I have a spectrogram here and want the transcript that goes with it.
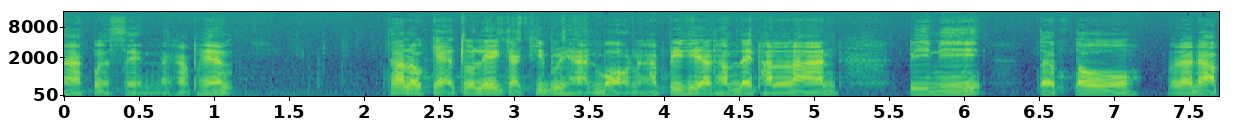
35%นะครับเพราะฉะนั้น ถ้าเราแกะตัวเลขจากที่บริหารบอกนะครับ ปีที่แล้วทำได้พันล้าน ปีนี้เติบโตระดับ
